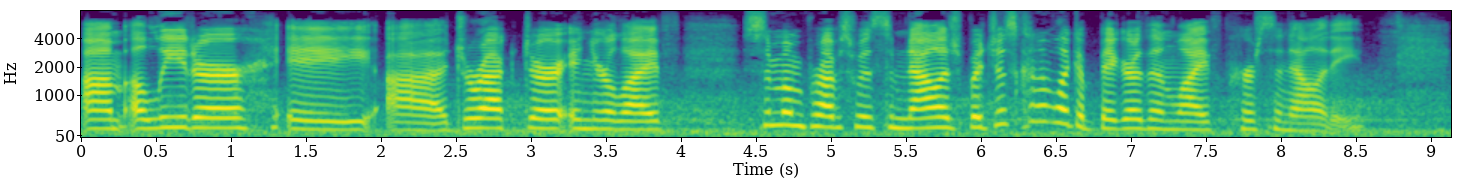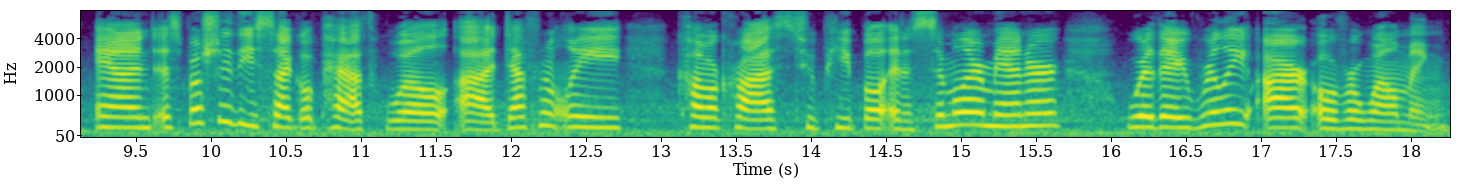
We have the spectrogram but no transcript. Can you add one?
um, a leader, a uh, director in your life, someone perhaps with some knowledge, but just kind of like a bigger than life personality. And especially the psychopath will uh, definitely come across to people in a similar manner where they really are overwhelming.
